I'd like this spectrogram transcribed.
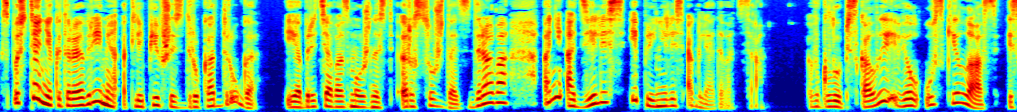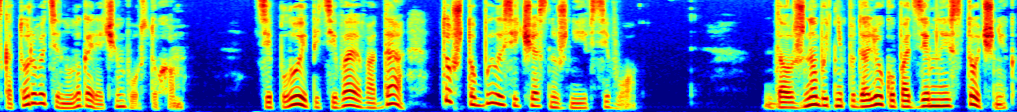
Спустя некоторое время, отлепившись друг от друга и обретя возможность рассуждать здраво, они оделись и принялись оглядываться. Вглубь скалы вел узкий лаз, из которого тянуло горячим воздухом. Тепло и питьевая вода — то, что было сейчас нужнее всего. «Должно быть неподалеку подземный источник»,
